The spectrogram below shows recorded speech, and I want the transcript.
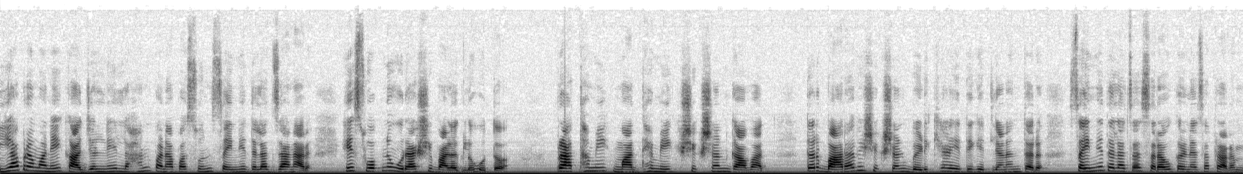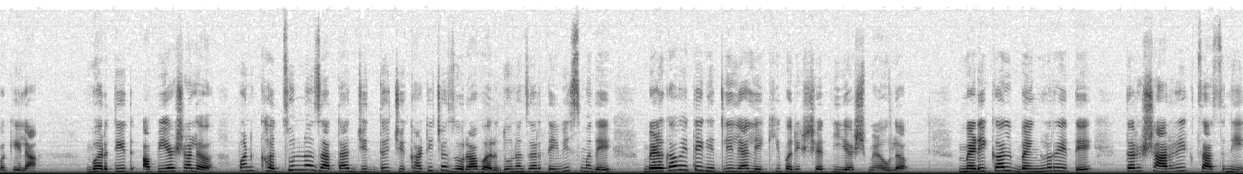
याप्रमाणे काजलने लहानपणापासून सैन्य दलात जाणार हे स्वप्न उराशी बाळगलं होतं. प्राथमिक माध्यमिक शिक्षण गावात तर बारावी शिक्षण बेडखेळ येथे घेतल्यानंतर सैन्य दलाचा सराव करण्याचा प्रारंभ केला. भरतीत अपयश आलं पण खचून न जाता जिद्द चिकाटीच्या जोरावर दोन हजार तेवीसमध्ये बेळगाव येथे घेतलेल्या लेखी परीक्षेत यश मिळवलं. मेडिकल बेंगलोर येथे तर शारीरिक चाचणी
